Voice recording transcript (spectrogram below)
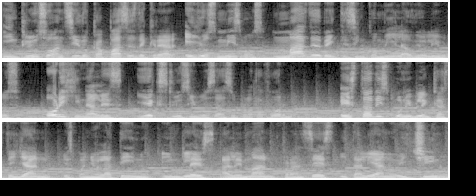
Incluso han sido capaces de crear ellos mismos más de 25.000 audiolibros originales y exclusivos a su plataforma. Está disponible en castellano, español latino, inglés, alemán, francés, italiano y chino.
